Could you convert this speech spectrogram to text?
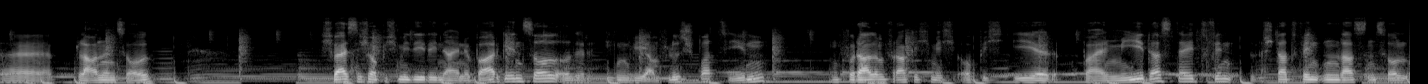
äh, planen soll. Ich weiß nicht, ob ich mit ihr in eine Bar gehen soll oder irgendwie am Fluss spazieren. Und vor allem frage ich mich, ob ich eher bei mir das Date stattfinden lassen soll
